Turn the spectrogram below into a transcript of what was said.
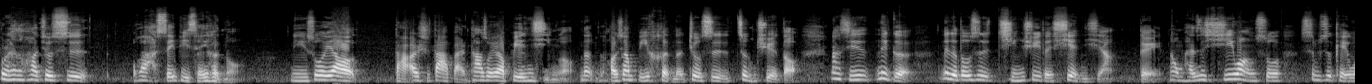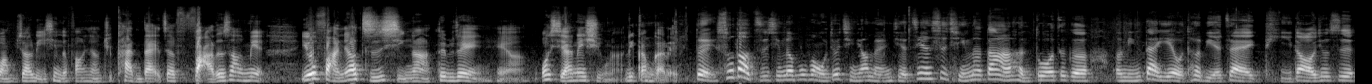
不然的话，就是哇，谁比谁狠哦？你说要打二十大板，他说要鞭刑哦，那好像比狠的就是正确的。那其实那个那个都是情绪的现象。对，那我们还是希望说，是不是可以往比较理性的方向去看待，在法的上面有法你要执行啊，对不对？哎呀，我喜欢那熊啊，你敢不敢嘞？对，说到执行的部分，我就请教美人姐这件事情。那当然很多这个呃明代也有特别在提到，就是。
